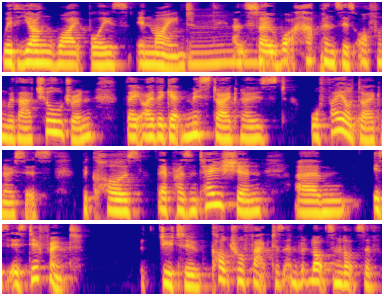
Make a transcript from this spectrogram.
with young white boys in mind. Mm. And so what happens is often with our children, they either get misdiagnosed or failed diagnosis because their presentation um, is, is different due to cultural factors and lots and lots of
